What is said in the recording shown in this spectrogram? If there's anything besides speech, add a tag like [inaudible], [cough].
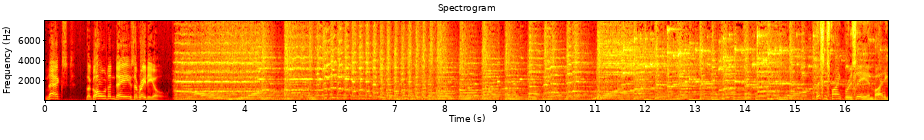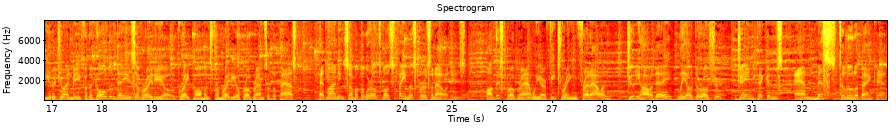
Next, the golden days of radio. This is Frank Bresee inviting you to join me for the golden days of radio. Great moments from radio programs of the past, headlining some of the world's most famous personalities. On this program, we are featuring Fred Allen, Judy Holliday, Leo Durocher, Jane Pickens, and Miss Tallulah Bankhead.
